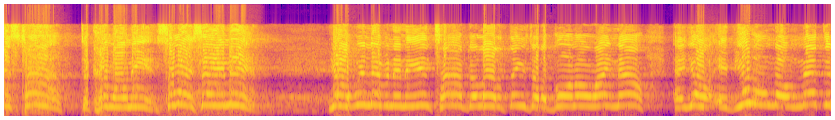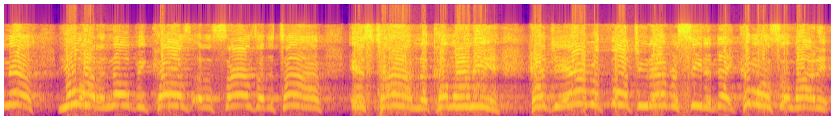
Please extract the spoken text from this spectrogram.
it's time to come on in. Somebody say amen. Y'all, we're living in the end times. There are a lot of things that are going on right now. And y'all, if you don't know nothing else, you ought to know because of the signs of the time, it's time to come on in. Had you ever thought you'd ever see the day? Come on, somebody.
